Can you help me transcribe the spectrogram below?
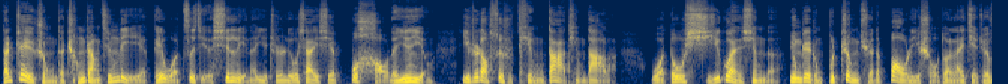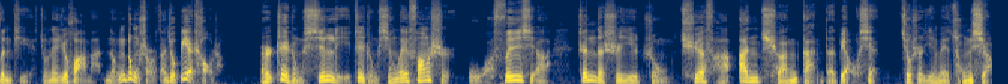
但这种的成长经历也给我自己的心里呢，一直留下一些不好的阴影，一直到岁数挺大挺大了。我都习惯性的用这种不正确的暴力手段来解决问题，就那句话嘛，能动手咱就别吵吵。而这种心理、这种行为方式，我分析啊，真的是一种缺乏安全感的表现，就是因为从小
